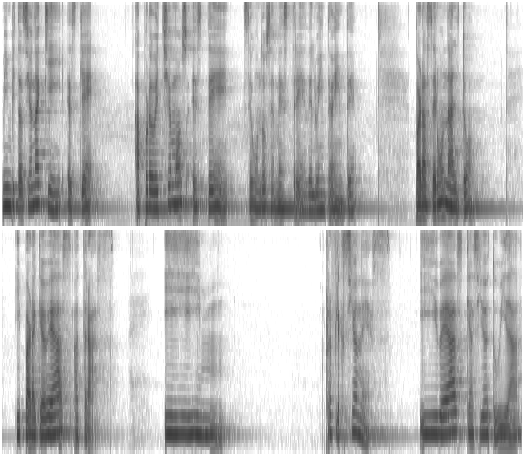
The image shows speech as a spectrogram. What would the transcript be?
mi invitación aquí es que aprovechemos este segundo semestre del 2020 para hacer un alto y para que veas atrás y reflexiones y veas qué ha sido de tu vida,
